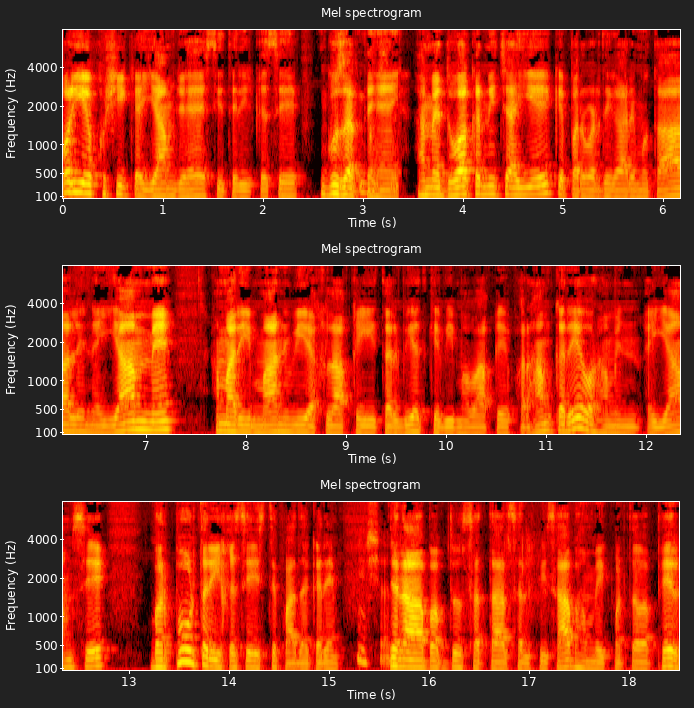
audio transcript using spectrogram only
اور یہ خوشی کا ایام جو ہے اسی طریقے سے گزرتے ہیں۔ ہمیں دعا کرنی چاہیے کہ پروردگار مطال ان ایام میں ہماری مانوی اخلاقی تربیت کے بھی مواقع فراہم کرے اور ہم ان ایام سے بھرپور طریقے سے استفادہ کریں۔ جناب عبد الستار سلفی صاحب ہم ایک مرتبہ پھر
